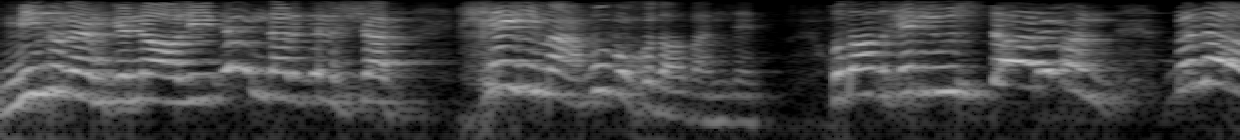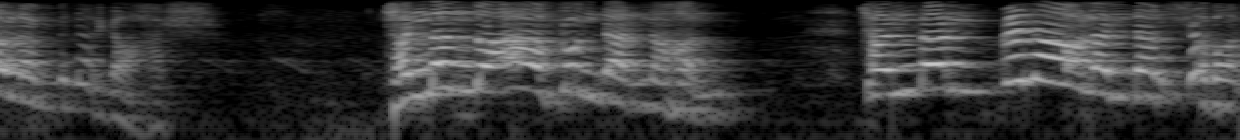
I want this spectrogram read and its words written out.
می‌دونم که نالیدن در دل شب خیلی محبوب خداونده. خدا خیلی دوست داره من. بنالم به درگاهش. چندان دعا کن در نهان. چندان بنالم در شبان.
